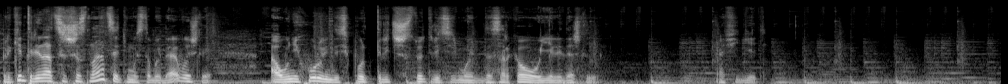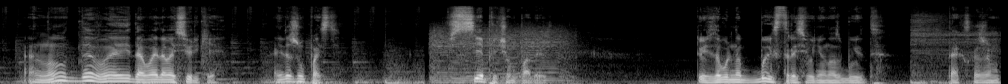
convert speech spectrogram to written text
Прикинь, 13-16 мы с тобой, да, вышли? А у них уровень до сих пор 36-37 До 40 еле дошли Офигеть Ну, давай, давай, давай, сюрики. Они должны упасть. Все причем падают. То есть довольно быстро сегодня у нас будет Так скажем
